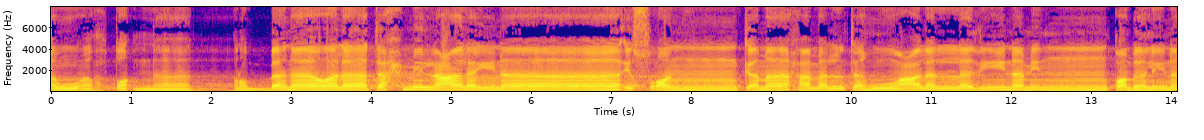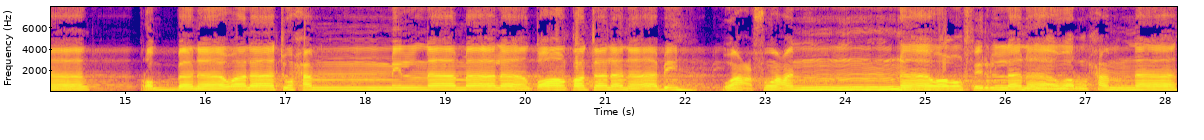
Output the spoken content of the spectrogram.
أو أخطأنا. ربنا ولا تحمل علينا اصرا كما حملته على الذين من قبلنا. ربنا ولا تحملنا ما لا طاقة لنا به. واعف عنا واغفر لنا وارحمنا.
